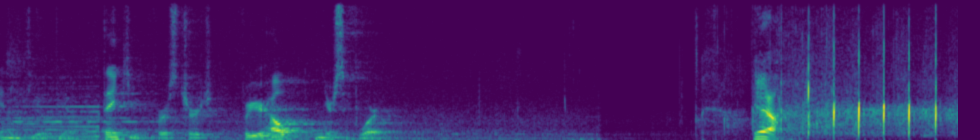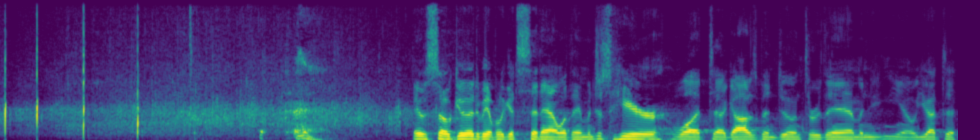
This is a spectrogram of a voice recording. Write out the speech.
in Ethiopia. Thank you, First Church, for your help and your support. Yeah. it was so good to be able to get to sit down with them and just hear what uh, God has been doing through them. And, you, know, you got to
